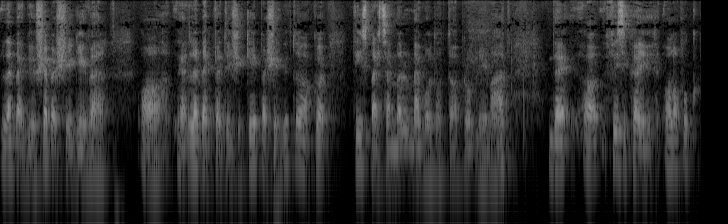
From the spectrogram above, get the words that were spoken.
lebegő sebességével a lebegtetési képesség, akkor 10 percen belül megoldotta a problémát, de a fizikai alapok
